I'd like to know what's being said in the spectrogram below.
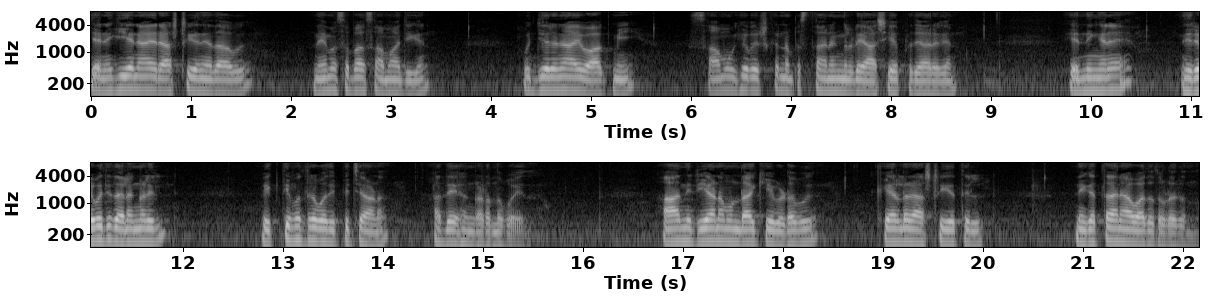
ജനകീയനായ രാഷ്ട്രീയ നേതാവ് നിയമസഭാ സാമാജികൻ ഉജ്ജ്വലനായ വാഗ്മി സാമൂഹ്യ പരിഷ്കരണ പ്രസ്ഥാനങ്ങളുടെ ആശയപ്രചാരകൻ എന്നിങ്ങനെ നിരവധി തലങ്ങളിൽ വ്യക്തിമുദ്ര പതിപ്പിച്ചാണ് അദ്ദേഹം കടന്നുപോയത്. ആ നിര്യാണമുണ്ടാക്കിയ വിടവ് കേരള രാഷ്ട്രീയത്തിൽ നികത്താനാവാതെ തുടരുന്നു.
